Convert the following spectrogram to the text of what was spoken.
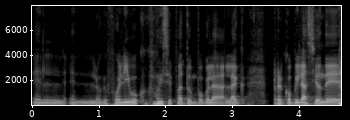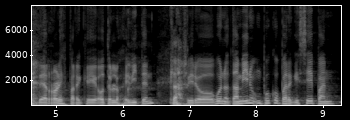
el, lo que fue el ebook, como dice Pato, un poco la, recopilación de, errores para que otros los eviten. Claro. Pero bueno, también un poco para que sepan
